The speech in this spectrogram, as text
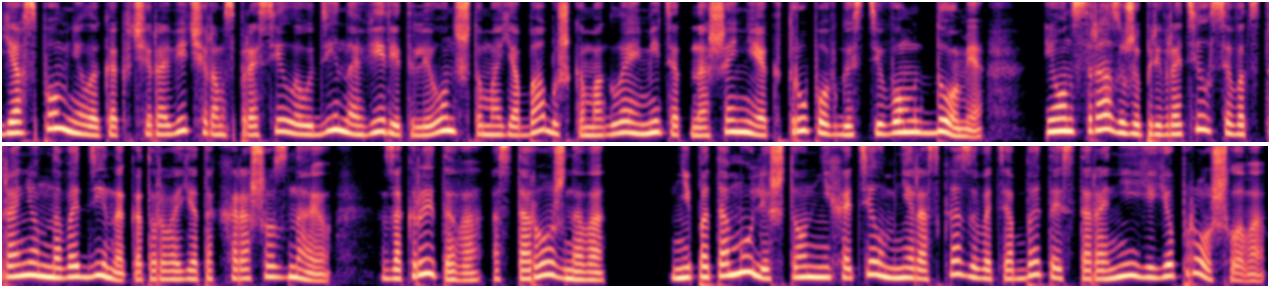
Я вспомнила, как вчера вечером спросила у Дина, верит ли он, что моя бабушка могла иметь отношение к трупу в гостевом доме, и он сразу же превратился в отстраненного Дина, которого я так хорошо знаю, закрытого, осторожного, не потому ли, что он не хотел мне рассказывать об этой стороне ее прошлого.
